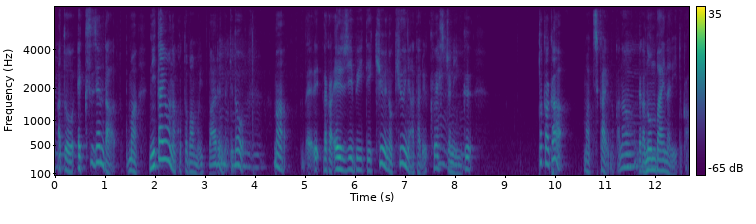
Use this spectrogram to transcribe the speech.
うん。あと X ジェンダーまあ似たような言葉もいっぱいあるんだけど、うんうんうんうん。まあえだから LGBTQ の Q にあたるクエスチョニングとかが、まあ、近いのかな、うん。だからノンバイナリーとか。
